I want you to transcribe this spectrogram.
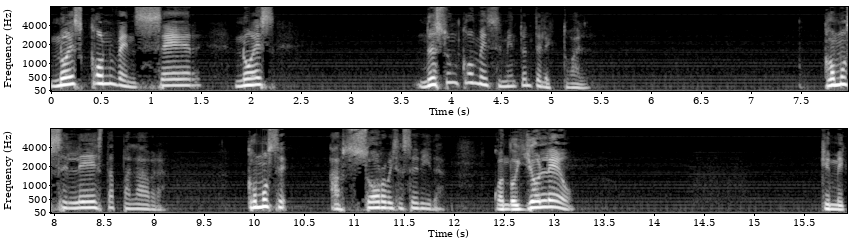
No es convencer, no es, no es un convencimiento intelectual. ¿Cómo se lee esta palabra? ¿Cómo se, absorbe y se hace vida. Cuando yo leo que me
